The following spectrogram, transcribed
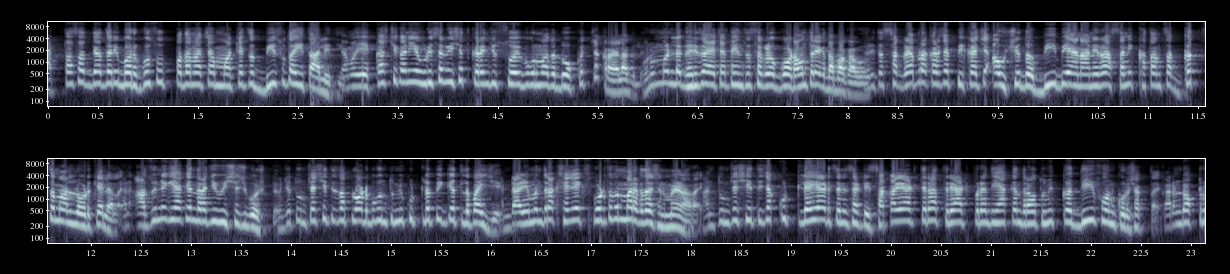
आता सध्या तरी भरघोस उत्पादनाच्या मक्याचं बी सुद्धा इथं आले त्यामुळे एकाच ठिकाणी एवढी सगळी शेतकऱ्यांची सोय बघून माझं डोकं चक्रायला लागलं. म्हणून म्हणलं घरी जायच्या त्यांचं सगळं गोडाऊन तर एकदा बघावं. तर सगळ्या प्रकारच्या पिकाची औषधं बी बियाणं आणि रासायनिक खतांचा गच्च माल लोड केलेला आहे. आणि अजून एक या केंद्राची विशेष गोष्ट म्हणजे तुमच्या शेतीचा प्लॉट बघून तुम्ही कुठलं पीक घेतलं पाहिजे? आणि डाळिंब द्राक्षाच्या एक्सपोर्टचं पण मार्गदर्शन मिळणार आहे. आणि तुमच्या शेतीच्या कुठल्याही अडचणीसाठी सकाळी आठ ते रात्री आठपर्यंत ह्या केंद्रावर तुम्ही कधीही फोन करू शकता कारण डॉक्टर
